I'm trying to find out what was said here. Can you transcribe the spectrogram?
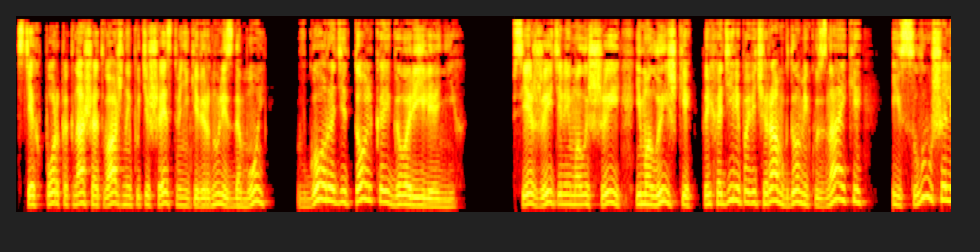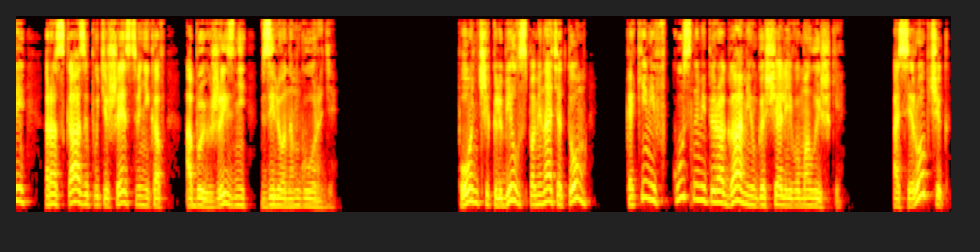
С тех пор, как наши отважные путешественники вернулись домой, в городе только и говорили о них. Все жители, малыши и малышки приходили по вечерам к домику Знайки и слушали рассказы путешественников об их жизни в зеленом городе. Пончик любил вспоминать о том, какими вкусными пирогами угощали его малышки. А сиропчик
